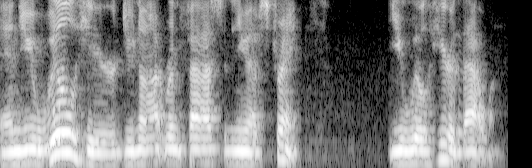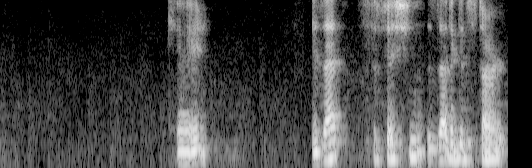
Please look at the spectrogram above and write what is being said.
And you will hear, do not run faster than you have strength. You will hear that one. Okay? Is that sufficient? Is that a good start?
